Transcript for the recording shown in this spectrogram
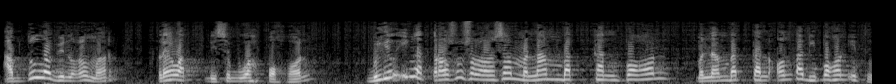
Abdullah bin Umar lewat di sebuah pohon, beliau ingat Rasulullah SAW menambatkan pohon, menambatkan onta di pohon itu.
